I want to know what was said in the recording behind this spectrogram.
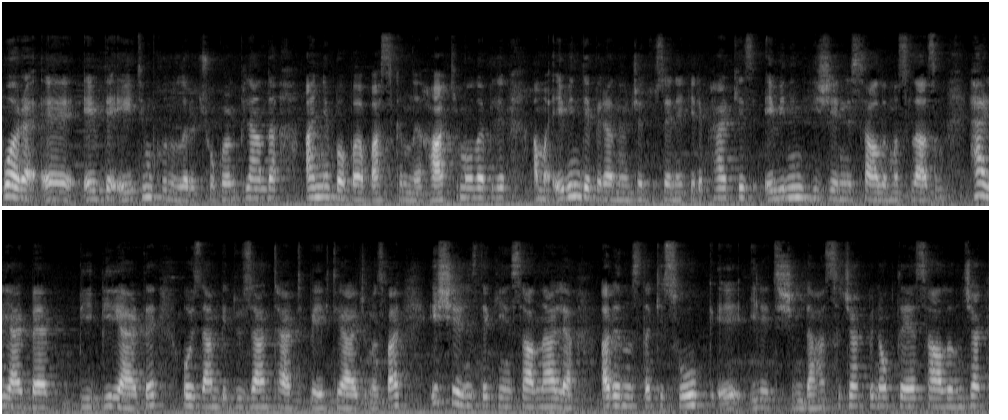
Bu ara e, evde eğitim konuları çok ön planda. Anne baba baskınlığı hakim olabilir ama evin de bir an önce düzene girip herkes evinin hijyenini sağlaması lazım. Her yer be- bir, bir yerde. O yüzden bir düzen tertibe ihtiyacımız var. İş yerinizdeki insanlarla aranızdaki soğuk e, iletişim daha sıcak bir noktaya sağlanacak.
